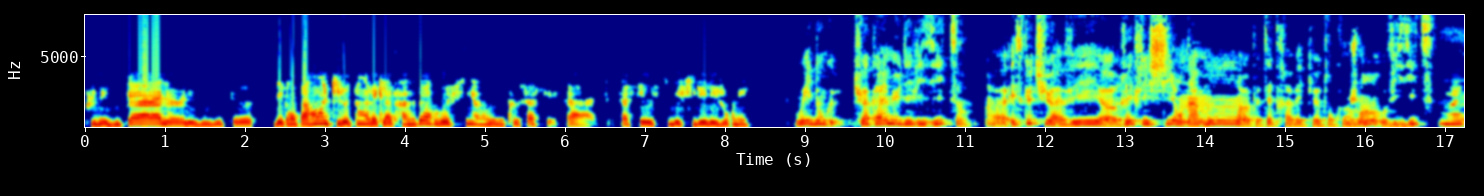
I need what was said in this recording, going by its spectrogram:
plus médicales, les visites des grands-parents et puis le temps avec la d'orgue aussi. Hein, donc ça, ça, ça fait aussi défiler les journées. Oui, donc tu as quand même eu des visites. Euh, est-ce que tu avais euh, réfléchi en amont, euh, peut-être avec ton conjoint, aux visites? Ouais.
